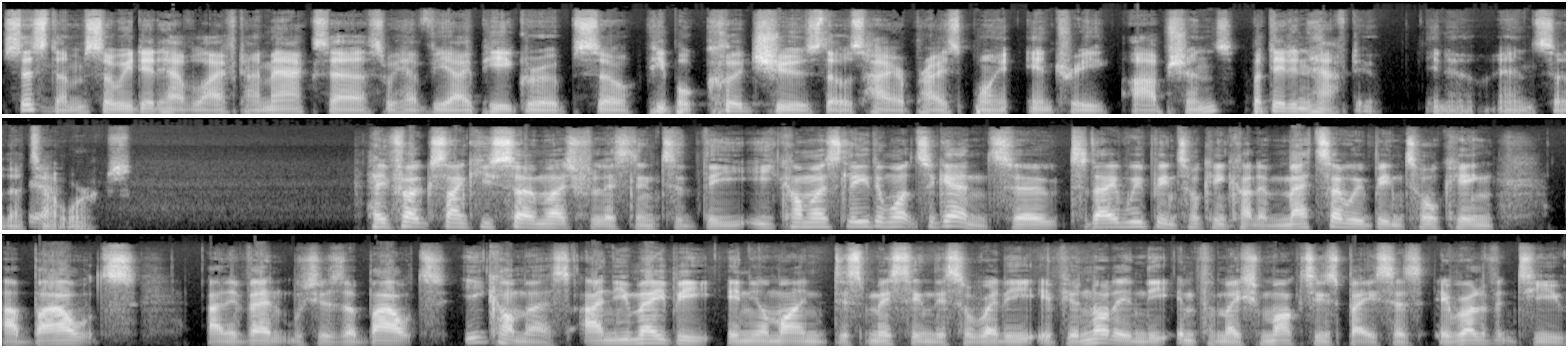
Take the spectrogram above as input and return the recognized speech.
system. So we did have lifetime access, we have VIP groups, so people could choose those higher price point entry options, but they didn't have to you know, and so that's yeah. how it works. Hey, folks, thank you so much for listening to the e commerce leader once again. So, today we've been talking kind of meta, we've been talking about an event which is about e commerce. And you may be in your mind dismissing this already if you're not in the information marketing space as irrelevant to you.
